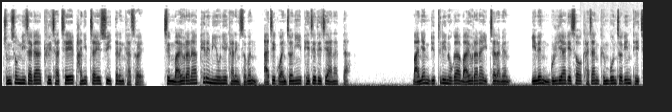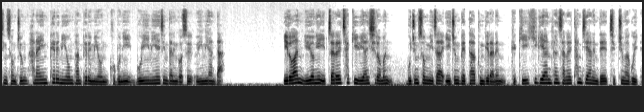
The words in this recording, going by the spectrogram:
중성미자가 그 자체의 반입자일 수 있다는 가설, 즉 마요라나 페르미온일 가능성은 아직 완전히 배제되지 않았다. 만약 뉴트리노가 마요라나 입자라면 이는 물리학에서 가장 근본적인 대칭성 중 하나인 페르미온 반페르미온 구분이 무의미해진다는 것을 의미한다. 이러한 유형의 입자를 찾기 위한 실험은 무중성 미자 이중 베타 붕괴라는 극히 희귀한 현상을 탐지하는 데 집중하고 있다.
